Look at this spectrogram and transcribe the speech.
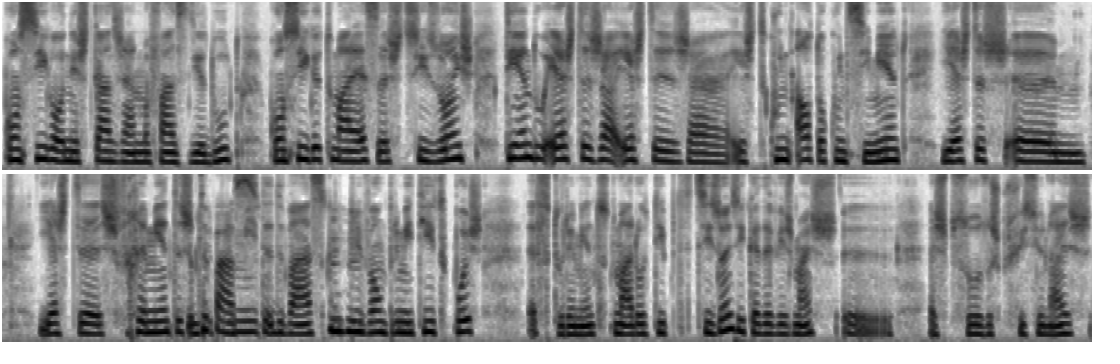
consiga, ou neste caso já numa fase de adulto, consiga tomar essas decisões tendo esta já, esta já, este autoconhecimento e estas, um, e estas ferramentas de base, permite, de base que uhum. vão permitir depois futuramente tomar outro tipo de decisões e cada vez mais uh, as pessoas, os profissionais,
